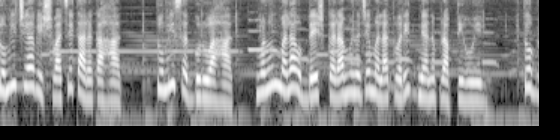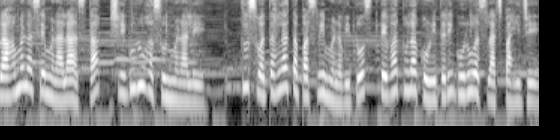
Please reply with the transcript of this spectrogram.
तुम्हीच या विश्वाचे तारक आहात तुम्ही सद्गुरू आहात. म्हणून मला उपदेश करा म्हणजे मला त्वरित ज्ञानप्राप्ती होईल. तो ब्राह्मण असे म्हणाला असता श्रीगुरु हसून म्हणाले तू स्वतःला तपस्वी म्हणवितोस तेव्हा तुला कोणीतरी गुरु असलाच पाहिजे.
